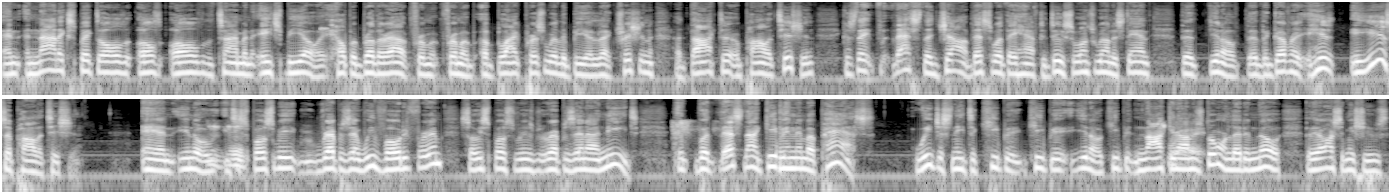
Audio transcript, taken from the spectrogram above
and, and not expect all, all all the time an HBO help a brother out from from a, a black person, whether it be an electrician, a doctor, a politician, because they that's the job. That's what they have to do. So once we understand that you know the, the governor his, he is a politician, and you know mm-hmm. he's supposed to be represent. We voted for him, so he's supposed to represent our needs. But that's not giving him a pass. We just need to keep it, keep it, you know, keep it knocking right. on his door and let him know there are some issues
